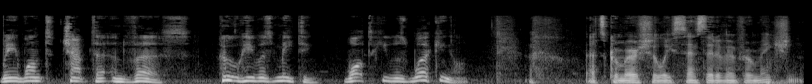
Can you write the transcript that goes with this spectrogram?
We want chapter and verse, who he was meeting, what he was working on. That's commercially sensitive information.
